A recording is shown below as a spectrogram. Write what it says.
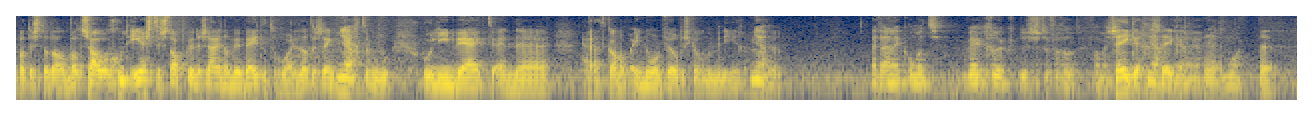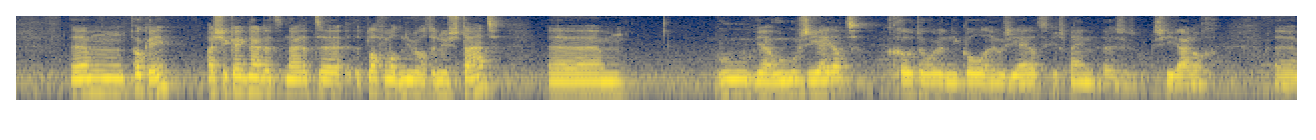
wat is er dan, wat zou een goed eerste stap kunnen zijn om weer beter te worden. Dat is denk ik Ja. echt hoe, hoe Lean werkt en ja, dat kan op enorm veel verschillende manieren. Uiteindelijk om het werkgeluk dus te vergroten van mensen. Zeker, Ja, zeker. Ja, ja, mooi. Ja. Ehm, Oké, als je kijkt naar, het, naar het, eh, het platform wat, nu, wat er nu staat, ehm, hoe, ja, hoe, hoe zie jij dat groter worden, Nicole? En hoe zie jij dat, Crispijn? Z- zie je daar nog ehm,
